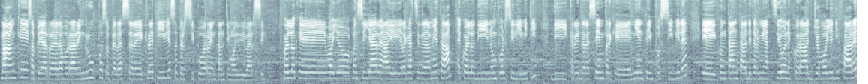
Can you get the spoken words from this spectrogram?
ma anche saper lavorare in gruppo, saper essere creativi e sapersi porre in tanti modi diversi. Quello che voglio consigliare ai ragazzi della mia età è quello di non porsi limiti, di credere sempre che niente è impossibile e con tanta determinazione, coraggio, voglia di fare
